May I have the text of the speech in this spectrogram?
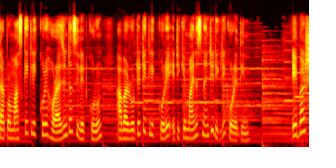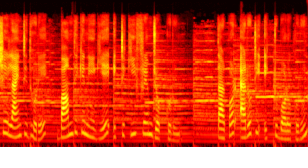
তারপর মাস্কে ক্লিক করে হরাইজেন্টাল সিলেক্ট করুন। আবার রোটেটে ক্লিক করে এটিকে মাইনাস নাইনটি ডিগ্রি করে দিন। এবার সেই লাইনটি ধরে বাম দিকে নিয়ে গিয়ে একটি কি ফ্রেম যোগ করুন। তারপর অ্যারোটি একটু বড় করুন।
